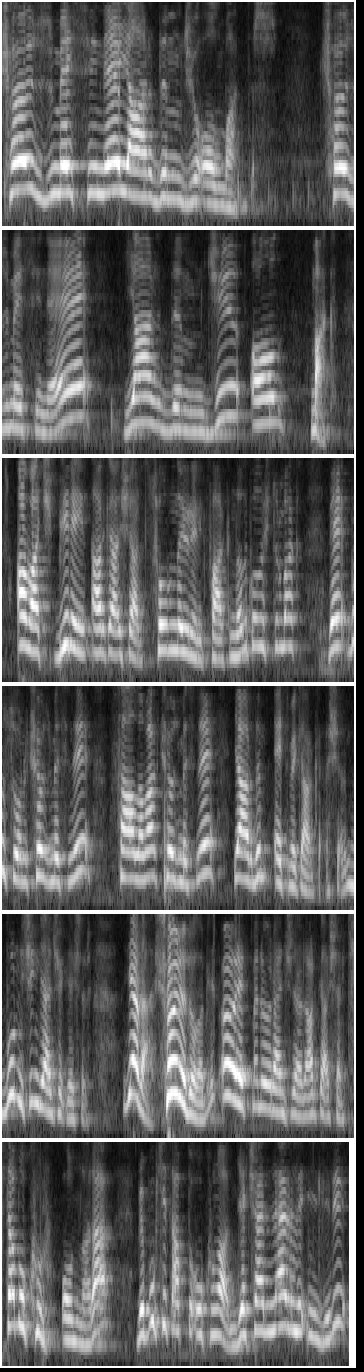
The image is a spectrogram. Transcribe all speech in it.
çözmesine yardımcı olmaktır. Çözmesine yardımcı olmak. Amaç bireyin arkadaşlar sorununa yönelik farkındalık oluşturmak ve bu sorunu çözmesini sağlamak, çözmesine yardım etmek arkadaşlar. Bunun için gerçekleştirir. Ya da şöyle de olabilir. Öğretmen öğrencilerle arkadaşlar kitap okur onlara ve bu kitapta okunan geçerlerle ilgili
